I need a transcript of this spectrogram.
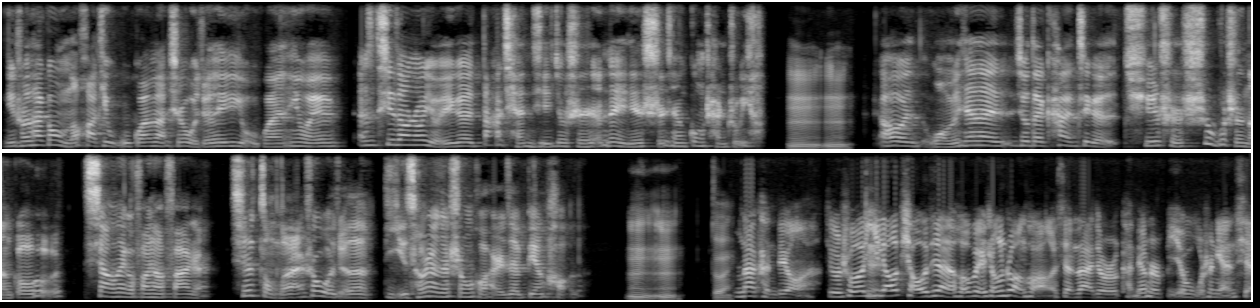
你说它跟我们的话题无关吧？其实我觉得也有关，因为 ST 当中有一个大前提，就是人类已经实现共产主义了。嗯嗯，然后我们现在就在看这个趋势是不是能够向那个方向发展。其实总的来说，我觉得底层人的生活还是在变好的。嗯嗯，对，那肯定啊，就是说医疗条件和卫生状况现在就是肯定是比五十年前、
